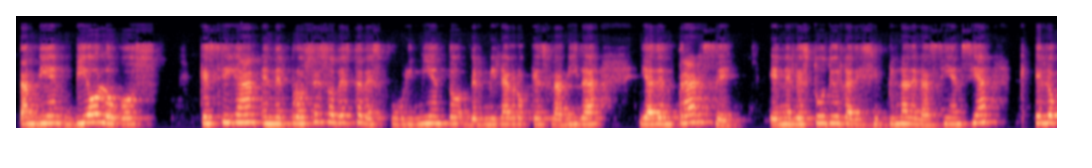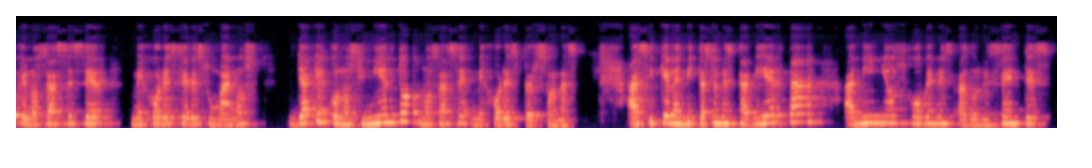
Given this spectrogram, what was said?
también biólogos que sigan en el proceso de este descubrimiento del milagro que es la vida y adentrarse en el estudio y la disciplina de la ciencia, que es lo que nos hace ser mejores seres humanos ya que el conocimiento nos hace mejores personas. Así que la invitación está abierta a niños, jóvenes, adolescentes,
